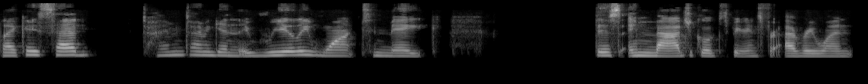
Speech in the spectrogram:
like I said, time and time again, they really want to make this a magical experience for everyone.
